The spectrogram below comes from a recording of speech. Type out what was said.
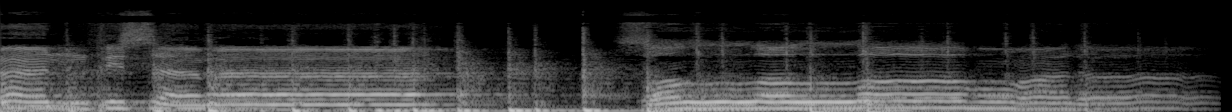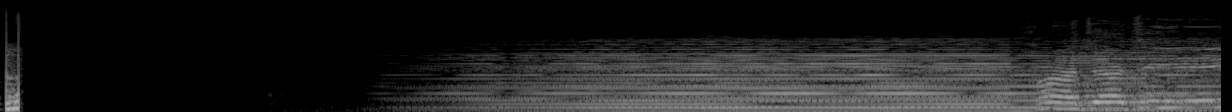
من في السماء. صلى الله على حاجتي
